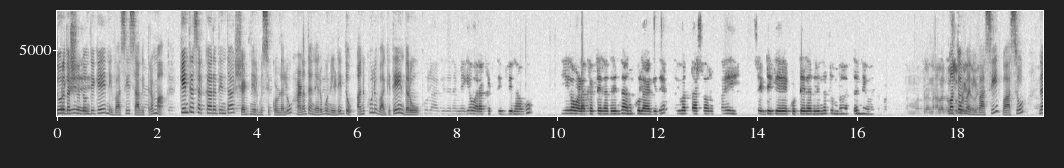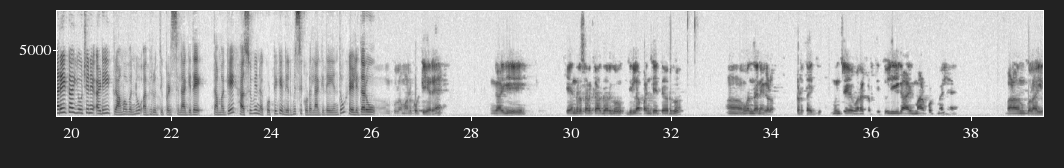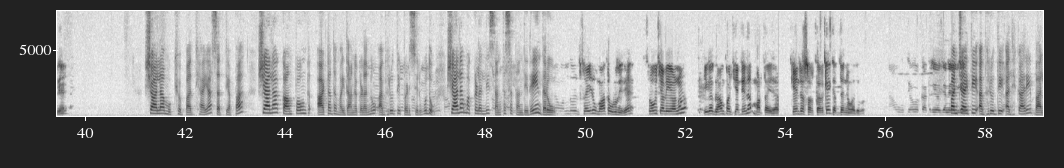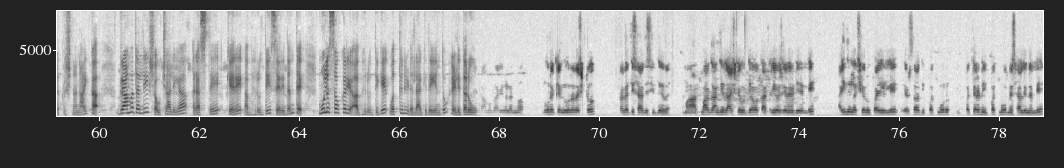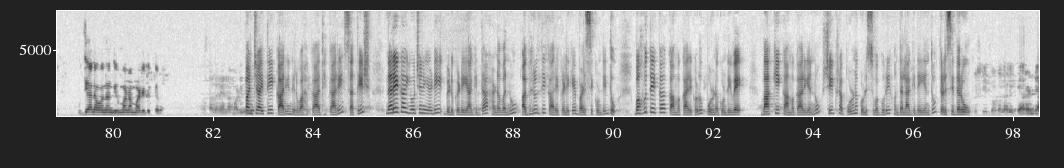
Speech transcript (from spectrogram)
ದೂರದರ್ಶನದೊಂದಿಗೆ ನಿವಾಸಿ ಸಾವಿತ್ರಮ್ಮ, ಕೇಂದ್ರ ಸರ್ಕಾರದಿಂದ ಶೆಡ್ ನಿರ್ಮಿಸಿಕೊಳ್ಳಲು ಹಣದ ನೆರವು ನೀಡಿದ್ದು ಅನುಕೂಲವಾಗಿದೆ ಎಂದರು. ನಮಗೆ, ಹೊರ ಕಟ್ಟಿದ್ವಿ ನಾವು. ಈಗ ಒಳ ಕಟ್ಟಿರೋದ್ರಿಂದ ಅನುಕೂಲ ಆಗಿದೆ. ಐವತ್ತಾರು ಸಾವಿರ ರೂಪಾಯಿ ಸೆಡ್ಡಿಗೆ ಕೊಟ್ಟಿರೋದ್ರಿಂದ ತುಂಬಾ ಧನ್ಯವಾದ ಮತ್ತೋರ್ವ ನಿವಾಸಿ ವಾಸು ನರೇಗಾ ಯೋಜನೆ ಅಡಿ ಗ್ರಾಮವನ್ನು ಅಭಿವೃದ್ಧಿಪಡಿಸಲಾಗಿದೆ. ತಮಗೆ ಹಸುವಿನ ಕೊಟ್ಟಿಗೆ ನಿರ್ಮಿಸಿಕೊಡಲಾಗಿದೆ ಎಂದು ಹೇಳಿದರು. ಅನುಕೂಲ ಮಾಡಿಕೊಟ್ಟಿದ್ದಾರೆ. ಹಂಗಾಗಿ ಕೇಂದ್ರ ಸರ್ಕಾರದವ್ರಿಗೂ ಜಿಲ್ಲಾ ಪಂಚಾಯತಿಯವ್ರಿಗೂ ಆ, ವಂದನೆಗಳು ಕಟ್ತಾ ಇದ್ವಿ. ಮುಂಚೆ ಹೊರ ಕಟ್ತಿದ್ವು. ಈಗ ಇದು ಮಾಡಿಕೊಟ್ಟ ಮೇಲೆ ಬಹಳ ಅನುಕೂಲ ಆಗಿದೆ. ಶಾಲಾ ಮುಖ್ಯೋಪಾಧ್ಯಾಯ ಸತ್ಯಪ್ಪ ಶಾಲಾ ಕಾಂಪೌಂಡ್ ಆಟದ ಮೈದಾನಗಳನ್ನು ಅಭಿವೃದ್ಧಿಪಡಿಸಿರುವುದು ಶಾಲಾ ಮಕ್ಕಳಲ್ಲಿ ಸಂತಸ ತಂದಿದೆ ಎಂದರು. ಒಂದು ಸೈಡ್ ಮಾತ್ರ ಉಳಿದಿದೆ. ಶೌಚಾಲಯವನ್ನು ಈಗ ಗ್ರಾಮ ಪಂಚಾಯತಿಯಿಂದ ಮಾಡ್ತಾ ಇದ್ದಾರೆ. ಕೇಂದ್ರ ಸರ್ಕಾರಕ್ಕೆ ಧನ್ಯವಾದಗಳು ನಾವು ಉದ್ಯೋಗ ಯೋಜನೆ ಪಂಚಾಯಿತಿ ಅಭಿವೃದ್ಧಿ ಅಧಿಕಾರಿ ಬಾಲಕೃಷ್ಣ ನಾಯ್ಕ ಗ್ರಾಮದಲ್ಲಿ ಶೌಚಾಲಯ ರಸ್ತೆ ಕೆರೆ ಅಭಿವೃದ್ಧಿ ಸೇರಿದಂತೆ ಮೂಲಸೌಕರ್ಯ ಅಭಿವೃದ್ಧಿಗೆ ಒತ್ತು ನೀಡಲಾಗಿದೆ ಎಂದು ಹೇಳಿದರು. ಕಾಮಗಾರಿಗಳನ್ನು ನೂರಕ್ಕೆ ನೂರರಷ್ಟು ಪ್ರಗತಿ ಸಾಧಿಸಿದ್ದೇವೆ. ಮಹಾತ್ಮ ಗಾಂಧಿ ರಾಷ್ಟ್ರೀಯ ಉದ್ಯೋಗ ಖಾತ್ರಿ ಯೋಜನೆ ಅಡಿಯಲ್ಲಿ ಐದು ಲಕ್ಷ ರೂಪಾಯಿಯಲ್ಲಿ ಎರಡ್ ಸಾವಿರದ ಇಪ್ಪತ್ತ್ ಮೂರು ಇಪ್ಪತ್ತೆರಡು ಇಪ್ಪತ್ತ್ ಮೂರನೇ ಸಾಲಿನಲ್ಲಿ ಉದ್ಯಾನವನ ನಿರ್ಮಾಣ ಮಾಡಿರುತ್ತೇವೆ. ಪಂಚಾಯಿತಿ ಕಾರ್ಯನಿರ್ವಾಹಕ ಅಧಿಕಾರಿ ಸತೀಶ್ ನರೇಗಾ ಯೋಜನೆಯಡಿ ಬಿಡುಗಡೆಯಾಗಿದ್ದ ಹಣವನ್ನು ಅಭಿವೃದ್ಧಿ ಕಾರ್ಯಗಳಿಗೆ ಬಳಸಿಕೊಂಡಿದ್ದು ಬಹುತೇಕ ಕಾಮಗಾರಿಗಳು ಪೂರ್ಣಗೊಂಡಿವೆ. ಬಾಕಿ ಕಾಮಗಾರಿಯನ್ನು ಶೀಘ್ರ ಪೂರ್ಣಗೊಳಿಸುವ ಗುರಿ ಹೊಂದಲಾಗಿದೆ ಎಂದು ತಿಳಿಸಿದರು. ಕೃಷಿ ತೋಟಗಾರಿಕೆ ಅರಣ್ಯ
